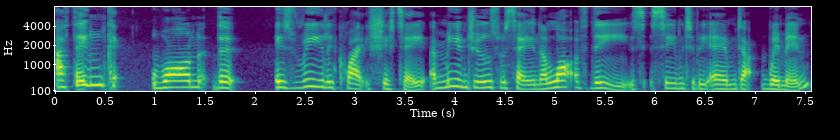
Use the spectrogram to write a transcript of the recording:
I think one that is really quite shitty. And me and Jules were saying a lot of these seem to be aimed at women,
